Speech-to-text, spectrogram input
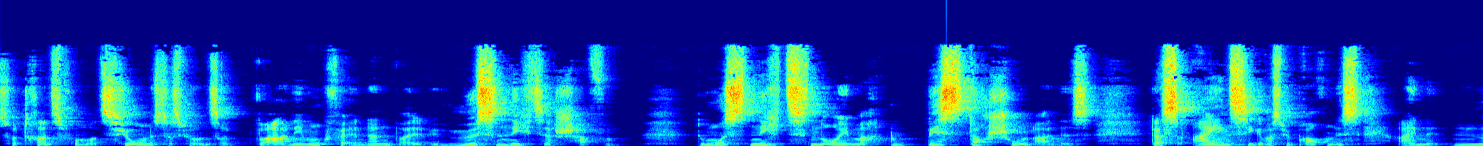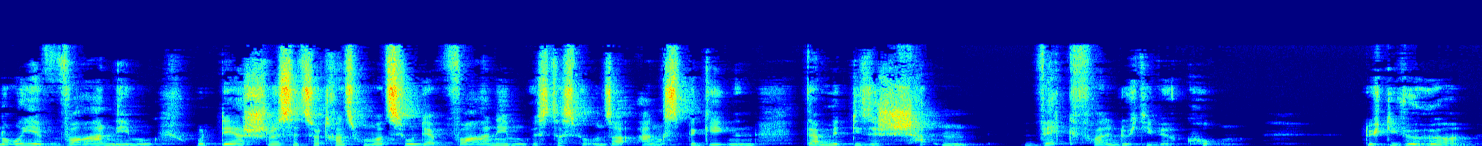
zur Transformation ist, dass wir unsere Wahrnehmung verändern, weil wir müssen nichts erschaffen. Du musst nichts neu machen. Du bist doch schon alles. Das Einzige, was wir brauchen, ist eine neue Wahrnehmung. Und der Schlüssel zur Transformation der Wahrnehmung ist, dass wir unserer Angst begegnen, damit diese Schatten wegfallen, durch die wir gucken, durch die wir hören,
